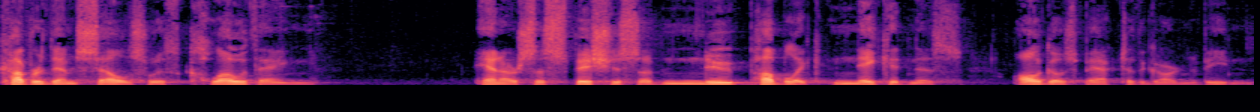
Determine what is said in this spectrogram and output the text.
cover themselves with clothing and are suspicious of new public nakedness all goes back to the Garden of Eden.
